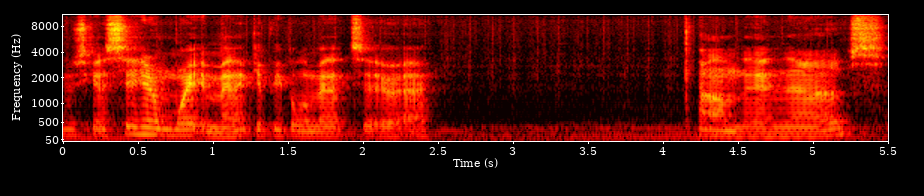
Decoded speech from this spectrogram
I'm just gonna sit here and wait a minute, give people a minute to uh, calm their nerves.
